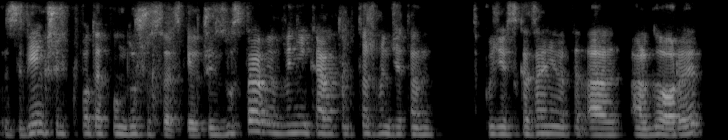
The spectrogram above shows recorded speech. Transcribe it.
zwiększyć kwotę Funduszu Sowieckiego, czyli z ustawy wynika, to też będzie ten później wskazanie na ten algorytm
